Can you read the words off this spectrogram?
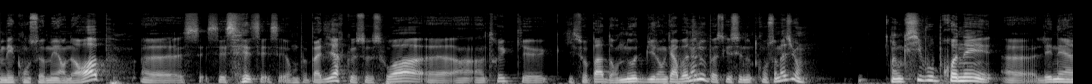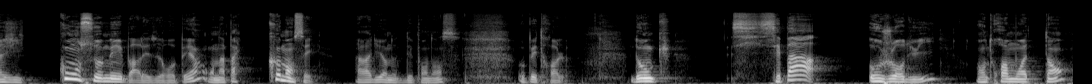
mais consommé en Europe, euh, on ne peut pas dire que ce soit euh, un, truc qui ne soit pas dans notre bilan carbone à nous, parce que c'est notre consommation. Donc si vous prenez euh, l'énergie consommée par les Européens, on n'a pas commencé à réduire notre dépendance au pétrole. Donc c'est pas aujourd'hui, en trois mois de temps,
